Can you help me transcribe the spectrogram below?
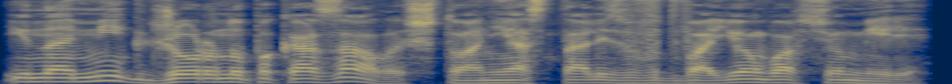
и на миг Джорану показалось, что они остались вдвоем во всем мире.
